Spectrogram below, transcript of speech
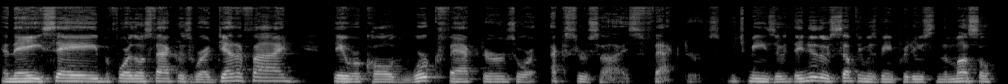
And they say before those factors were identified, they were called work factors or exercise factors, which means they knew there was something was being produced in the muscle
